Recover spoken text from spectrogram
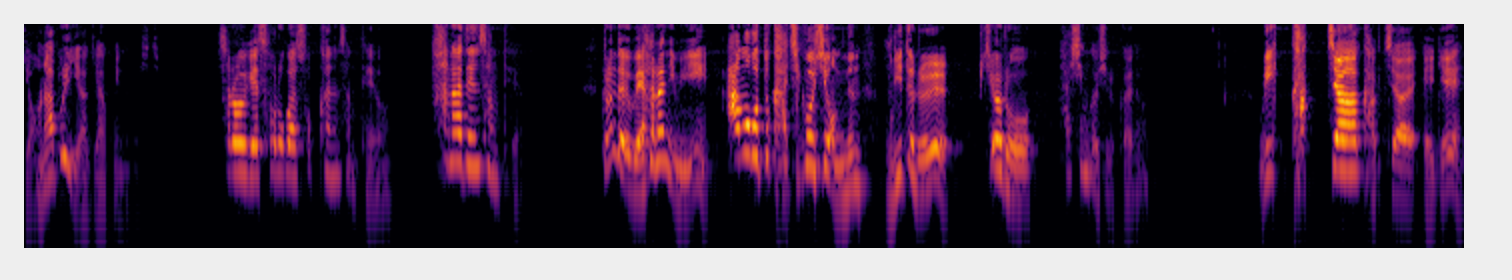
연합을 이야기하고 있는 것이죠. 서로에게 서로가 속한 상태예요. 하나 된 상태예요. 그런데 왜 하나님이 아무것도 가진 것이 없는 우리들을 필요로 하신 것일까요? 우리 각자 각자에게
